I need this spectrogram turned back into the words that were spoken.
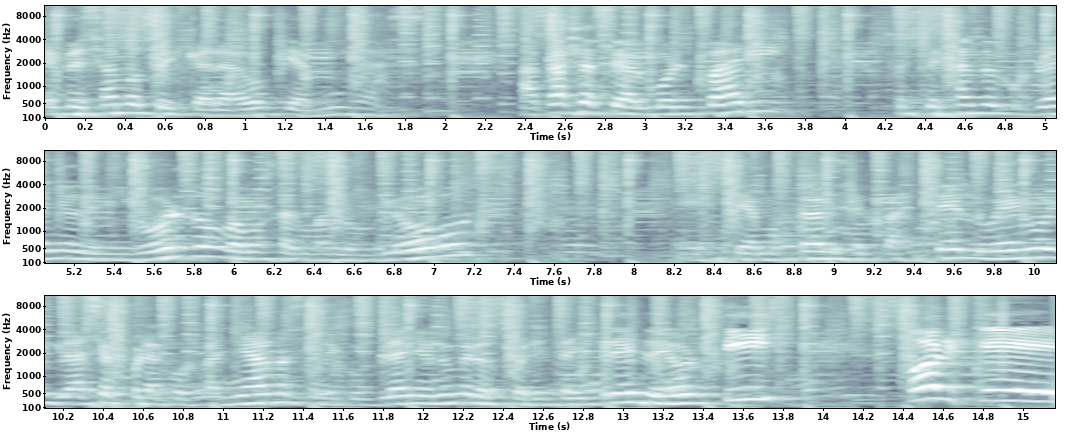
Empezamos el karaoke, amigas. Acá ya se armó el party festejando el cumpleaños de mi gordo. Vamos a armar los globos, este, a mostrarles el pastel luego. Y gracias por acompañarnos en el cumpleaños número 43 de Ortiz. ¡Jorge!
